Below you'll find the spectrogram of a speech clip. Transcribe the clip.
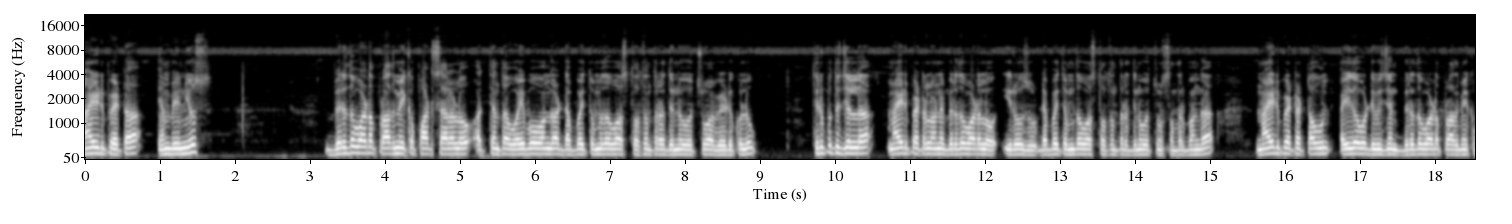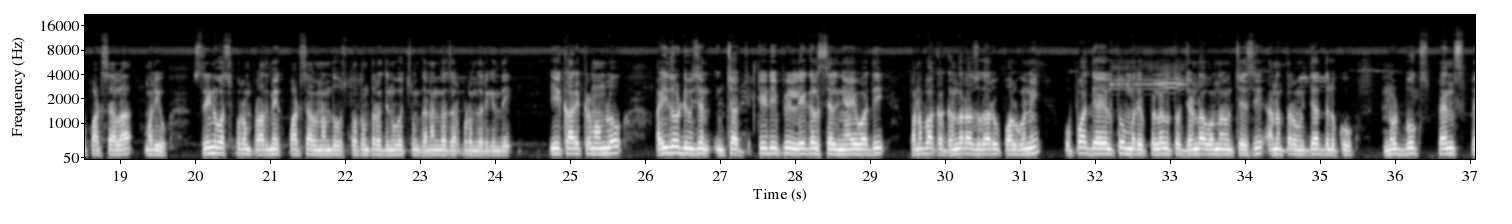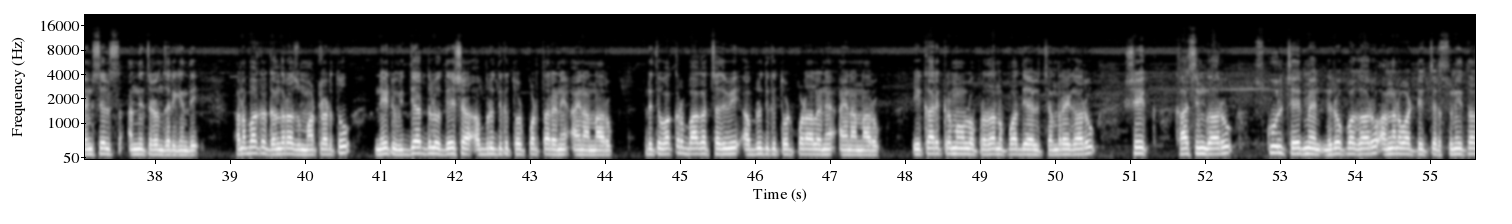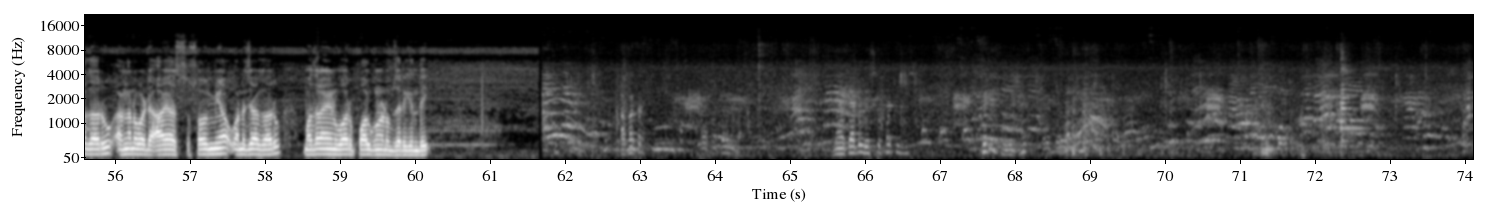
Naidupeta MB news. Biradavada ప్రాథమిక పాఠశాలలో అత్యంత వైభవంగా డెబ్బై తొమ్మిదవ స్వతంత్ర దినోత్సవ వేడుకలు. తిరుపతి జిల్లా నాయుడుపేటలోని బిరదవాడలో ఈరోజు డెబ్బై తొమ్మిదవ స్వతంత్ర దినోత్సవం సందర్భంగా నాయుడుపేట టౌన్ ఐదవ డివిజన్ బిరదవాడ ప్రాథమిక పాఠశాల మరియు శ్రీనివాసపురం ప్రాథమిక పాఠశాల నందు స్వతంత్ర దినోత్సవం ఘనంగా జరపడం జరిగింది. ఈ కార్యక్రమంలో ఐదో division incharge TDP legal cell న్యాయవాది పనబాక గంగరాజు గారు పాల్గొని ఉపాధ్యాయులతో మరియు పిల్లలతో జెండా వందనం చేసి అనంతరం విద్యార్థులకు నోట్బుక్స్ పెన్స్ పెన్సిల్స్ అందించడం జరిగింది. పనబాక గంగరాజు మాట్లాడుతూ నేటి విద్యార్థులు దేశ అభివృద్ధికి తోడ్పడతారని ఆయన అన్నారు. ప్రతి ఒక్కరు బాగా చదివి అభివృద్ధికి తోడ్పడాలని ఆయన అన్నారు. ఈ కార్యక్రమంలో ప్రధాన ఉపాధ్యాయులు చంద్రయ్య గారు షేక్ కాసిం గారు స్కూల్ చైర్మన్ నిరూప గారు అంగన్వాడీ టీచర్ సునీత గారు అంగన్వాడీ ఆయా సౌమ్య వనజ గారు మొదలైన వారు పాల్గొనడం జరిగింది.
